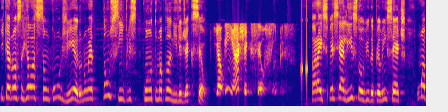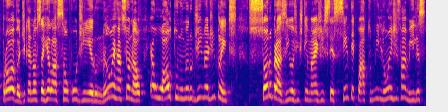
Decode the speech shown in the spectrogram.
e que a nossa relação com o dinheiro não é tão simples quanto uma planilha de Excel. E alguém acha Excel para a especialista ouvida pelo Inset, uma prova de que a nossa relação com o dinheiro não é racional é o alto número de inadimplentes. Só no Brasil a gente tem mais de 64 milhões de famílias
